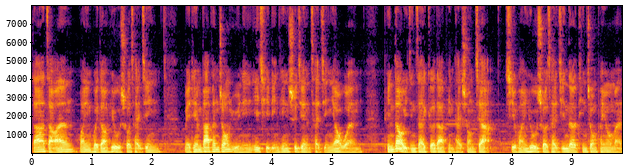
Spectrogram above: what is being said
大家早安，欢迎回到 Hugh 说财经，每天八分钟与您一起聆听事件财经要闻。频道已经在各大平台上架，喜欢 Hugh 说财经的听众朋友们，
